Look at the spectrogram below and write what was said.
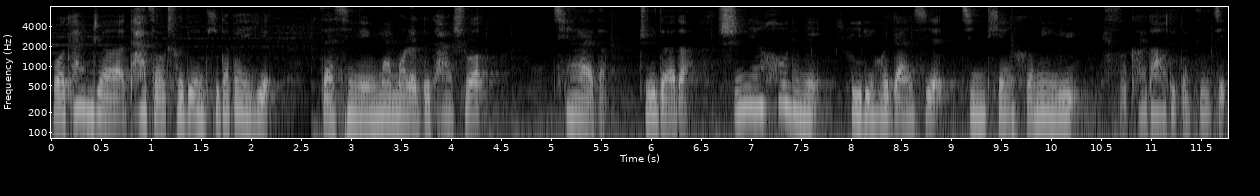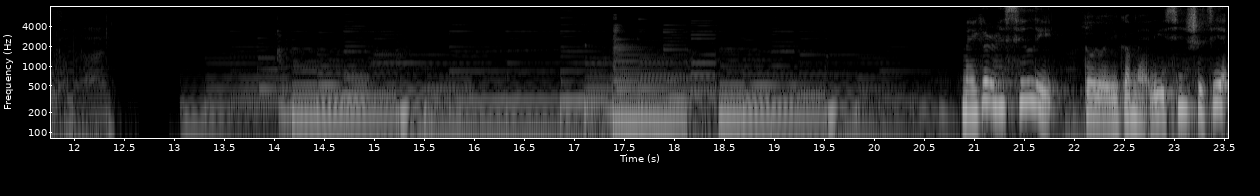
我看着他走出电梯的背影。在心里默默地对他说：“亲爱的，值得的。十年后的你一定会感谢今天和命运死磕到底的自己。”每个人心里都有一个美丽新世界，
